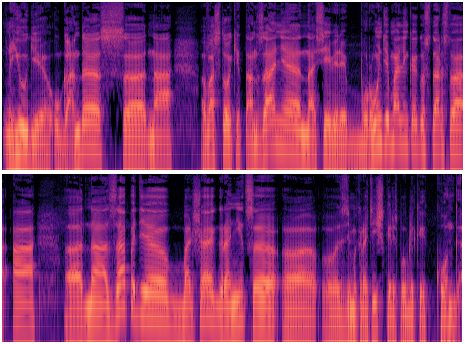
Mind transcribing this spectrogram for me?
юге Уганда, на востоке Танзания, на севере Бурунди, маленькое государство, а на западе большая граница с Демократической Республикой Конго.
